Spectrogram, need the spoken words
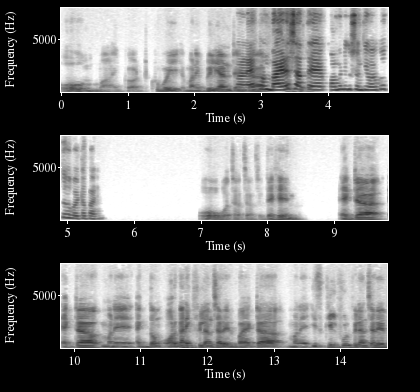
ও মাই গড খুবই মানে ব্রিলিয়ান্ট মানে এখন বাইরের সাথে কমিউনিকেশন কীভাবে করতে হবে এটা পারি। ও আচ্ছা আচ্ছা আচ্ছা দেখেন একটা একটা মানে একদম অর্গানিক ফ্রিল্যান্সারের বা একটা মানে স্কিলফুল ফ্রিল্যান্সারের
